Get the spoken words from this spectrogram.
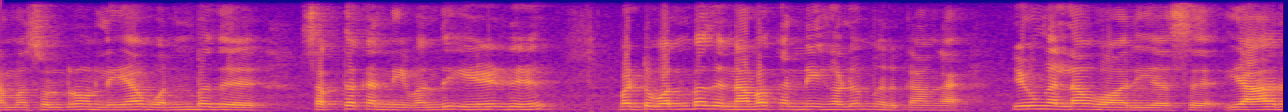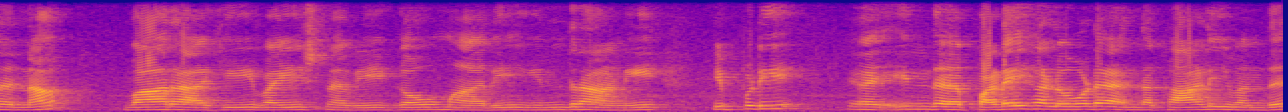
நம்ம சொல்கிறோம் இல்லையா? ஒன்பது சப்த கன்னி வந்து ஏழு பட் ஒன்பது நவகன்னிகளும் இருக்காங்க. இவங்கெல்லாம் வாரியர்ஸு யாருன்னா வாராகி வைஷ்ணவி கௌமாரி இந்திராணி இப்படி இந்த படைகளோட அந்த காளி வந்து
